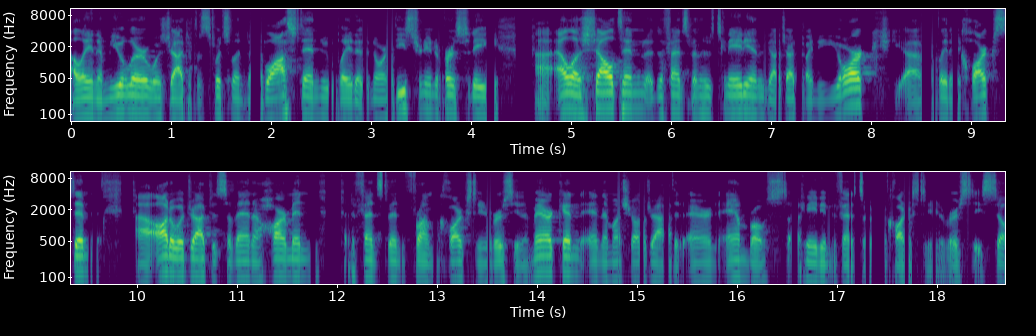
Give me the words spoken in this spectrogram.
Alina Müller was drafted from Switzerland to Boston, who played at Northeastern University. Uh, Ella Shelton, a defenseman who's Canadian, got drafted by New York, uh, played at Clarkson. Uh, Ottawa drafted Savannah Harmon, a defenseman from Clarkson University, an American, and then Montreal drafted Erin Ambrose, a Canadian defenseman from Clarkson University. So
